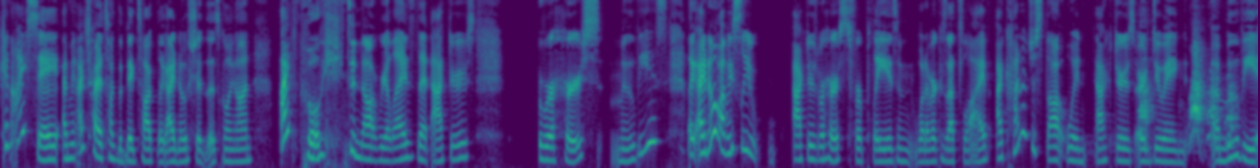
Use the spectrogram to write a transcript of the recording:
Can I say, I mean, I try to talk the big talk, like I know shit that's going on. I fully did not realize that actors rehearse movies. Like, I know obviously actors rehearse for plays and whatever because that's live. I kind of just thought when actors are doing a movie,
